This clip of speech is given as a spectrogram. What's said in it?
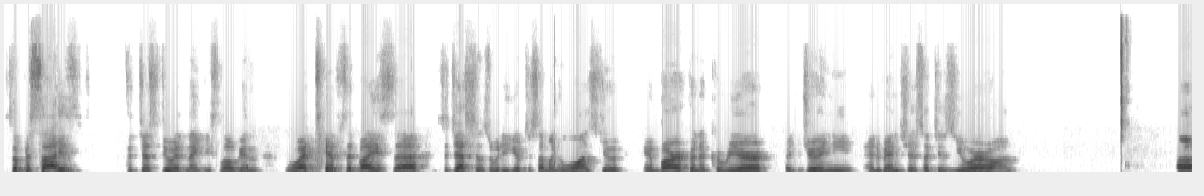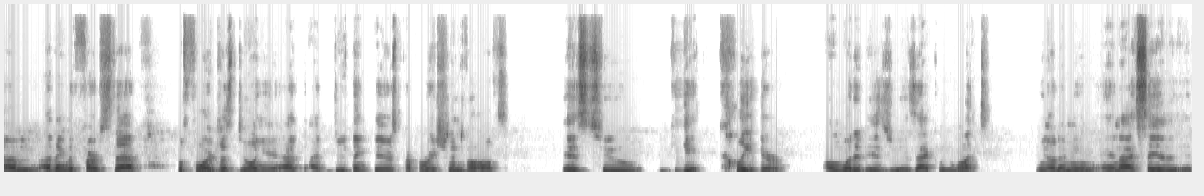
So besides the "Just Do It" Nike slogan, what tips, advice, uh, suggestions would you give to someone who wants to embark on a career, a journey, adventure such as you are on? Um, I think the first step before just doing it, I, I do think there's preparation involved is to get clear on what it is you exactly want. You know what I mean? And I say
